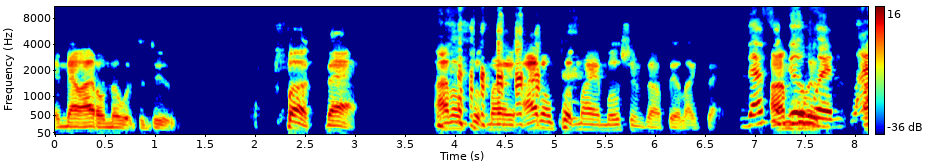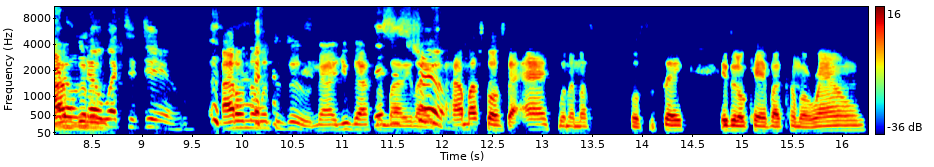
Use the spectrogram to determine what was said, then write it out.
and now I don't know what to do. Fuck that. I don't put my I don't put my emotions out there like that. That's a I'm good gonna- one. I I'm don't know gonna- what to do. I don't know what to do. Now you got somebody like, true. how am I supposed to act? What am I supposed to say? Is it okay if I come around?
